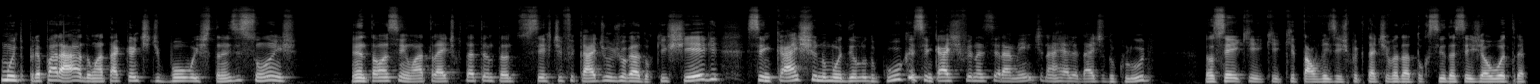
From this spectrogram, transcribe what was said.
muito preparado, um atacante de boas transições. Então, assim, o Atlético está tentando certificar de um jogador que chegue, se encaixe no modelo do Cuca, se encaixe financeiramente na realidade do clube. Eu sei que, que, que, talvez a expectativa da torcida seja outra,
